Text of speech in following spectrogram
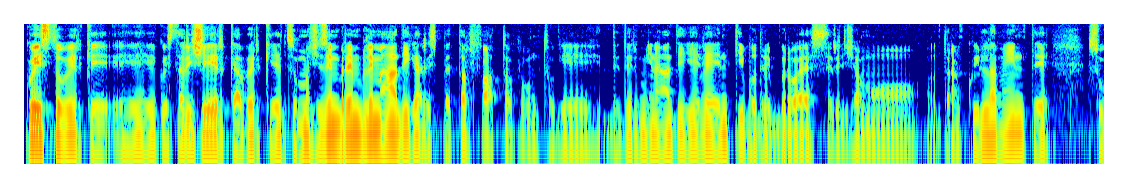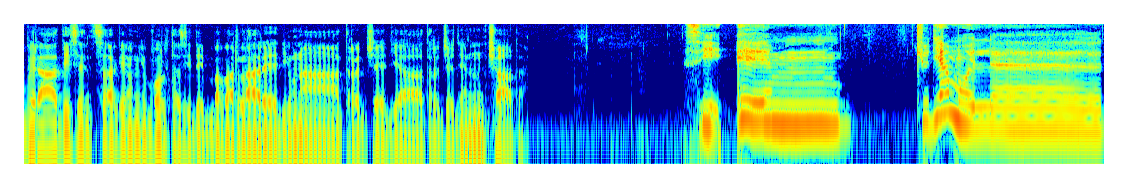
questo perché eh, questa ricerca perché insomma ci sembra emblematica rispetto al fatto appunto che determinati eventi potrebbero essere diciamo tranquillamente superati senza che ogni volta si debba parlare di una tragedia, tragedia annunciata. Sì, ehm, chiudiamo il,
